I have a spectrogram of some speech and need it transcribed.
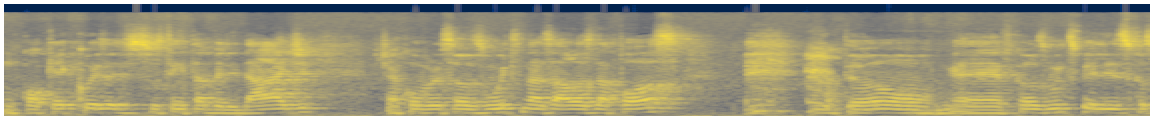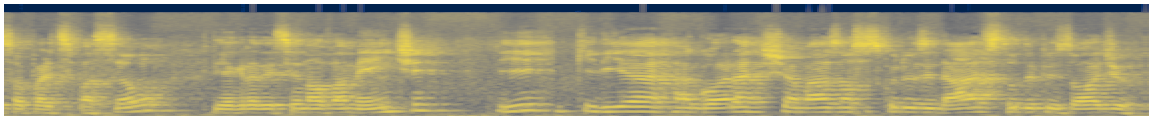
com qualquer coisa de sustentabilidade, já conversamos muito nas aulas da pós. Então, é, ficamos muito felizes com a sua participação e agradecer novamente. E queria agora chamar as nossas curiosidades. Todo episódio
